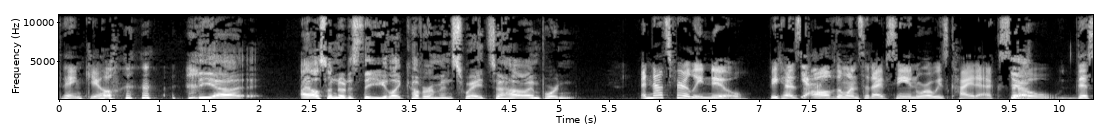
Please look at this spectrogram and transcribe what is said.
Thank you. The uh, I also noticed that you like cover them in suede. So how important? and that's fairly new because Yeah. all of the ones that I've seen were always Kydex. So this,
